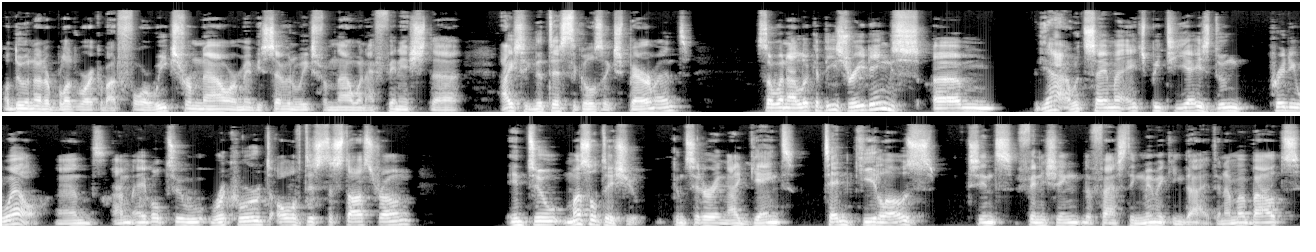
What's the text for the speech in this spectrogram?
I'll do another blood work about four weeks from now, or maybe seven weeks from now when I finish the icing the testicles experiment. So when I look at these readings, um, yeah, I would say my HPTA is doing pretty well. And I'm able to recruit all of this testosterone into muscle tissue, considering I gained 10 kilos since finishing the fasting mimicking diet. And I'm about,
